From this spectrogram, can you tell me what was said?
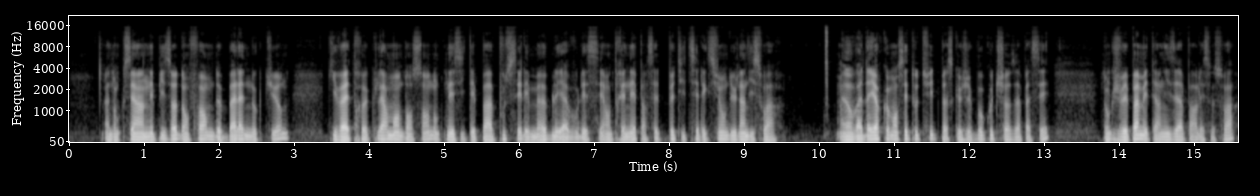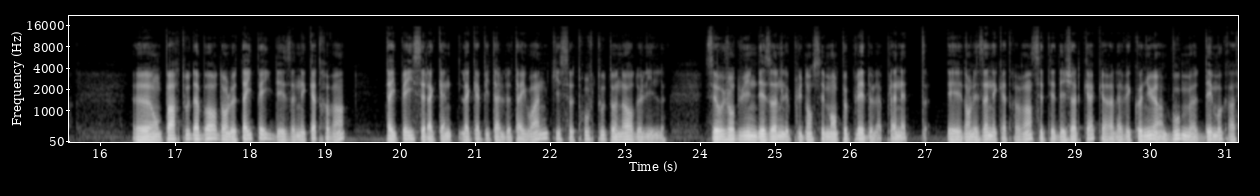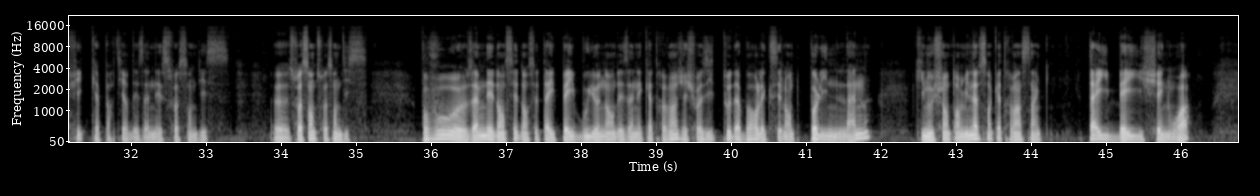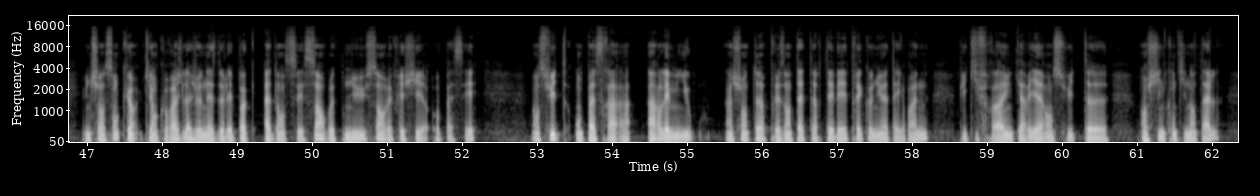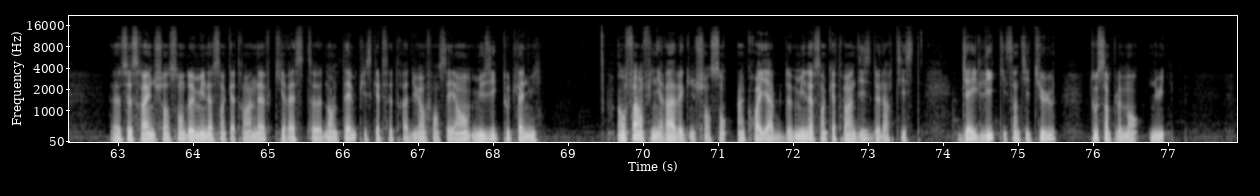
Ah, donc c'est un épisode en forme de balade nocturne qui va être clairement dansant, donc n'hésitez pas à pousser les meubles et à vous laisser entraîner par cette petite sélection du lundi soir. on va d'ailleurs commencer tout de suite parce que j'ai beaucoup de choses à passer. Donc je ne vais pas m'éterniser à parler ce soir. Euh, on part tout d'abord dans le Taipei des années 80. Taipei, c'est la, capitale de Taïwan qui se trouve tout au nord de l'île. C'est aujourd'hui une des zones les plus densément peuplées de la planète. Et dans les années 80, c'était déjà le cas car elle avait connu un boom démographique à partir des années 70, 60-70. Euh, Pour vous euh, amener danser dans ce Taipei bouillonnant des années 80, j'ai choisi tout d'abord l'excellente Pauline Lan, qui nous chante en 1985 Tai Bei Shenhua, une chanson qui, encourage la jeunesse de l'époque à danser sans retenue, sans réfléchir au passé. Ensuite, on passera à Harlem Yu, un chanteur présentateur télé très connu à Taïwan, puis qui fera une carrière ensuite euh, en Chine continentale. Euh, ce sera une chanson de 1989 qui reste dans le thème puisqu'elle se traduit en français en Musique toute la nuit. Enfin, on finira avec une chanson incroyable de 1990 de l'artiste Jay Lee qui s'intitule tout simplement Nuit.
